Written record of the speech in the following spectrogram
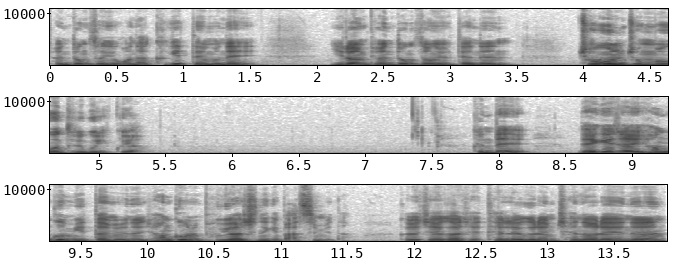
변동성이 워낙 크기 때문에 이런 변동성일 때는 좋은 종목은 들고 있고요. 근데 내 계좌에 현금이 있다면은 현금을 보유하시는 게 맞습니다. 그래서 제가 제 텔레그램 채널에는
